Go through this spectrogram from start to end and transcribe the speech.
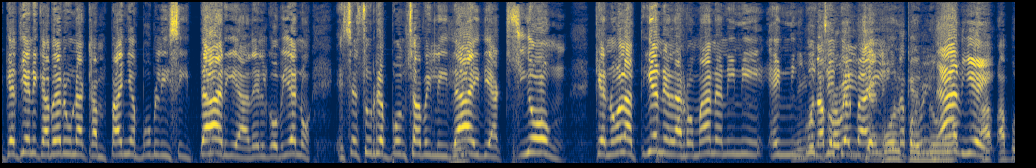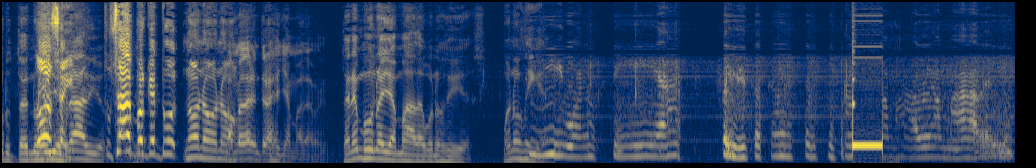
Es que tiene que haber una campaña publicitaria del gobierno. Esa es su responsabilidad y de acción, que no la tiene la romana ni, ni en ningún Ninguna sitio del país. no- Nadie. Ah, ah, pero usted no Entonces, oye radio. ¿Tú sabes por qué tú.? No, no, no. Vamos a dar entrada de llamada. Tenemos una llamada, buenos días. Buenos días. Sí, buenos días. Felicitaciones por su programa. Habla Madeline.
